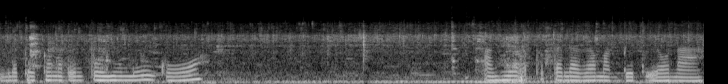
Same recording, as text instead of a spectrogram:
Nilagay ko na din po yung munggo. Ang hirap po talaga mag-video na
